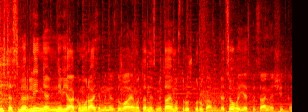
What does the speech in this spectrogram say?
Після сверління ні в якому разі ми не здуваємо та не змітаємо стружку руками. Для цього є спеціальна щітка.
